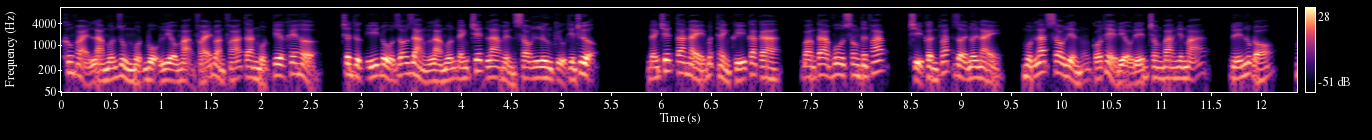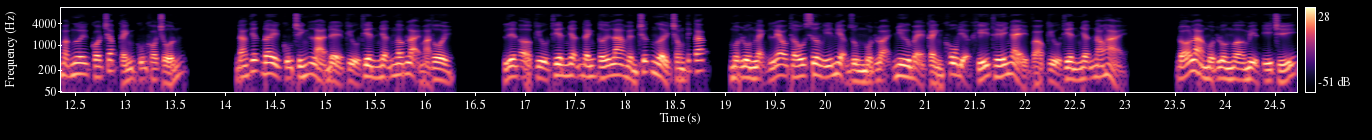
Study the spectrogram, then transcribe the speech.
Không phải là muốn dùng một bộ liệu mạng phái đoàn phá tan một tia khe hở, chân thực ý đồ rõ ràng là muốn đánh chết la huyền sau lưng cựu thiên trượng. Đánh chết ta này bất thành khí ca ca, bằng ta vô song thân pháp, chỉ cần thoát rời nơi này, một lát sau liền có thể điều đến trong bang nhân mã, đến lúc đó, mặc ngươi có chắp cánh cũng khó trốn. Đáng tiếc đây cũng chính là để cựu thiên nhẫn ngẫm lại mà thôi liền ở cựu thiên nhẫn đánh tới la huyền trước người trong tích tắc, một luồng lạnh leo thấu xương ý niệm dùng một loại như bẻ cảnh khô địa khí thế nhảy vào cựu thiên nhẫn não hải. Đó là một luồng mờ mịt ý chí,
